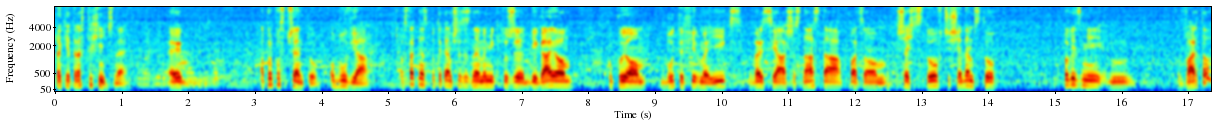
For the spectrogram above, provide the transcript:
takie teraz techniczne. E, A propos sprzętu, obuwia. Ostatnio spotykałem się ze znajomymi, którzy biegają, kupują buty firmy X, wersja 16, płacą 600 czy 700. Powiedz mi, mm, warto?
